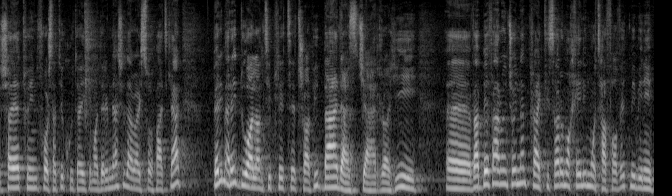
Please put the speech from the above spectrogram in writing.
شاید تو این فرصتی کوتاهی که ما داریم نشه در صحبت کرد. بریم برای dual antiplatelet therapy بعد از جراحی. و بفرمایید چون این practice ها رو ما خیلی متفاوت می‌بینیم.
